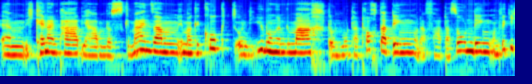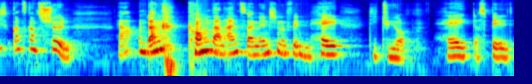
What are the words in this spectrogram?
ähm, ich kenne ein paar, die haben das gemeinsam immer geguckt und die Übungen gemacht und Mutter-Tochter-Ding oder Vater-Sohn-Ding und wirklich ganz, ganz schön. Ja, und dann kommen dann ein, zwei Menschen und finden, hey, die Tür, hey, das Bild.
